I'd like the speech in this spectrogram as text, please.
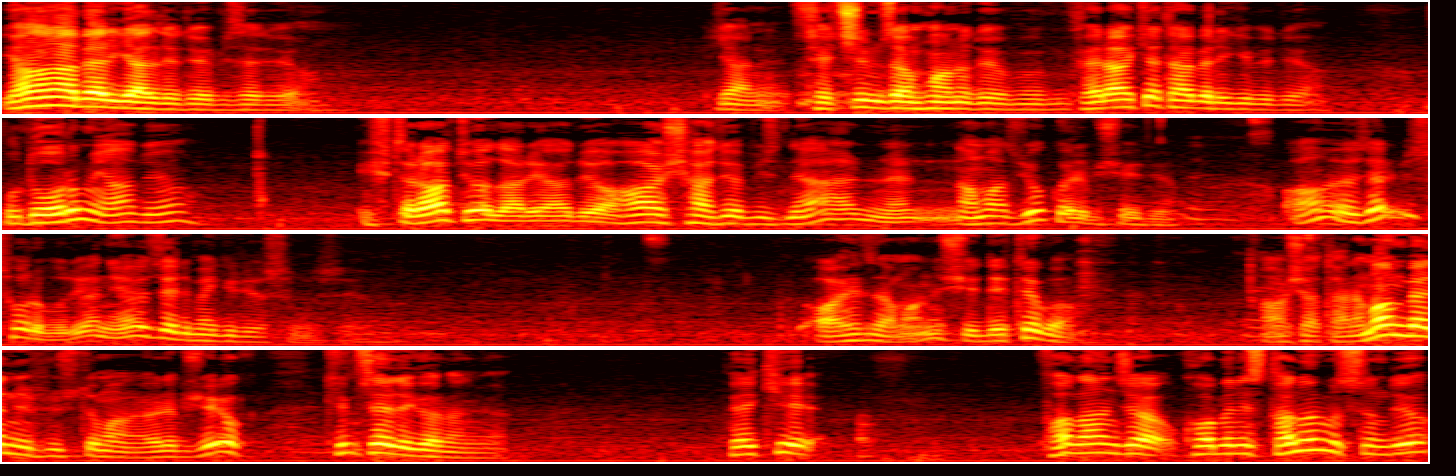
yalan haber geldi diyor bize diyor. Yani seçim zamanı diyor. Bu felaket haberi gibi diyor. Bu doğru mu ya diyor. İftira atıyorlar ya diyor. Haşa diyor biz ne, ne namaz yok öyle bir şey diyor. Ama özel bir soru bu diyor. Niye özelime giriyorsunuz diyor. Ahir zamanın şiddeti bu. Haşa tanımam ben Müslüman. Öyle bir şey yok. Kimseyi de görmedim ya. Peki falanca komünist tanır mısın diyor.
